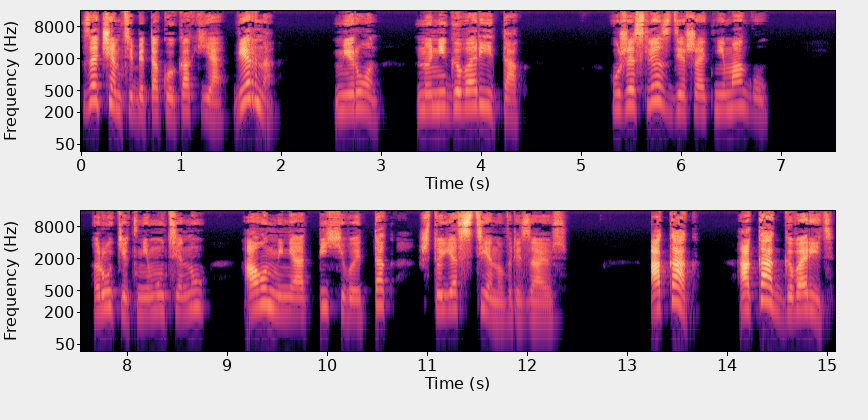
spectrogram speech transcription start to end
Зачем тебе такой, как я, верно? Мирон, но ну не говори так. Уже слез держать не могу. Руки к нему тяну, а он меня отпихивает так, что я в стену врезаюсь. А как? А как говорить?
